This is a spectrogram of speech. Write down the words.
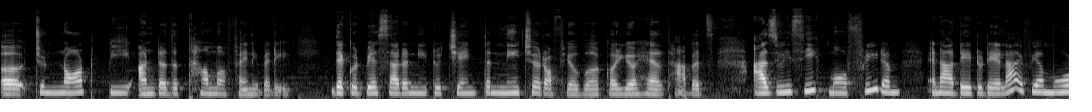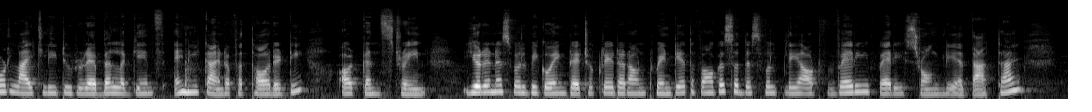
uh, to not be under the thumb of anybody. There could be a sudden need to change the nature of your work or your health habits. As we seek more freedom in our day to day life, we are more likely to rebel against any kind of authority or constraint. Uranus will be going retrograde around 20th of August, so this will play out very, very strongly at that time.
